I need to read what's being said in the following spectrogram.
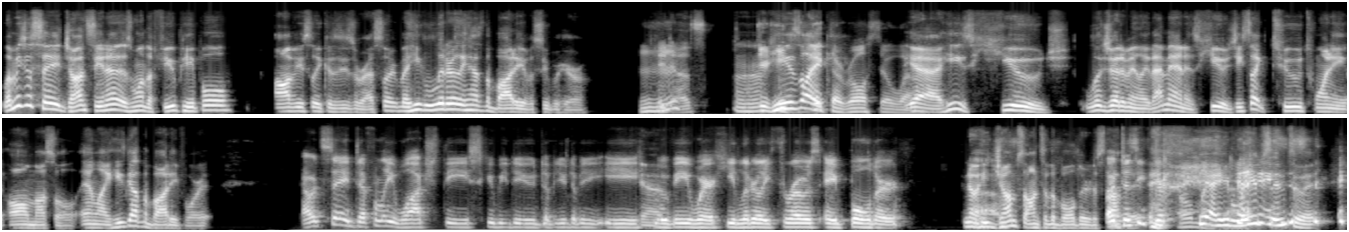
Let me just say, John Cena is one of the few people, obviously because he's a wrestler, but he literally has the body of a superhero. He Mhm. does. Uh-huh. Dude, he He's like- the role so well. Yeah, he's huge. Legitimately, that man is huge. He's like 220 all muscle, and like he's got the body for it. I would say definitely watch the Scooby Doo WWE Yeah. movie where he literally throws a boulder. No, he Uh, jumps onto the boulder to Oh, stop does he? it. Throw- Oh yeah, he leaps into it.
